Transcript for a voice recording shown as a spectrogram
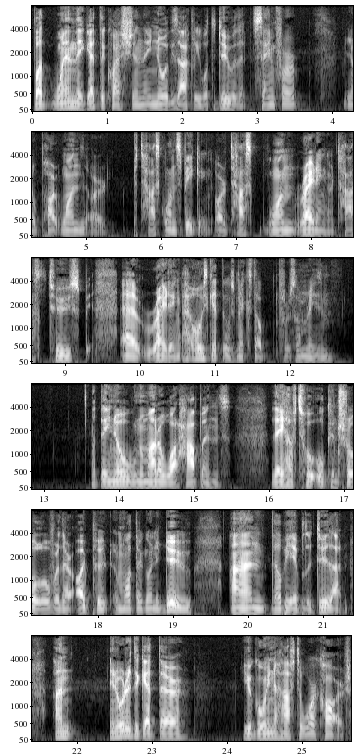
But when they get the question, they know exactly what to do with it. Same for, you know, part one or task one speaking or task one writing or task two spe- uh, writing. I always get those mixed up for some reason. But they know no matter what happens, they have total control over their output and what they're going to do, and they'll be able to do that. And in order to get there, you're going to have to work hard.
